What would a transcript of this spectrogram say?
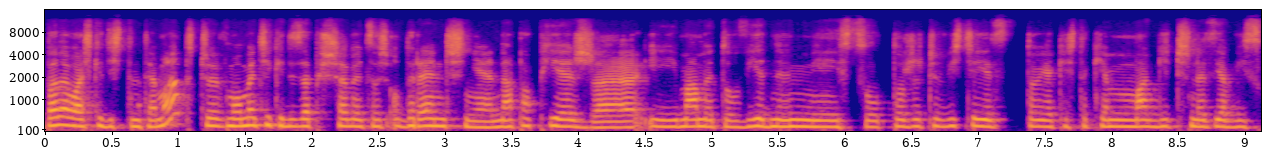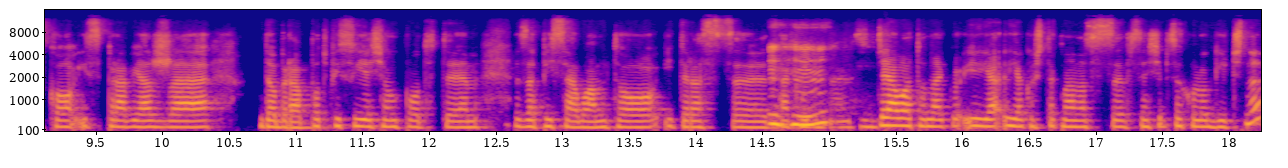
Badałaś kiedyś ten temat? Czy w momencie, kiedy zapiszemy coś odręcznie na papierze i mamy to w jednym miejscu, to rzeczywiście jest to jakieś takie magiczne zjawisko i sprawia, że dobra, podpisuję się pod tym, zapisałam to i teraz -hmm. tak mhm. działa to jakoś tak na nas w sensie psychologicznym?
